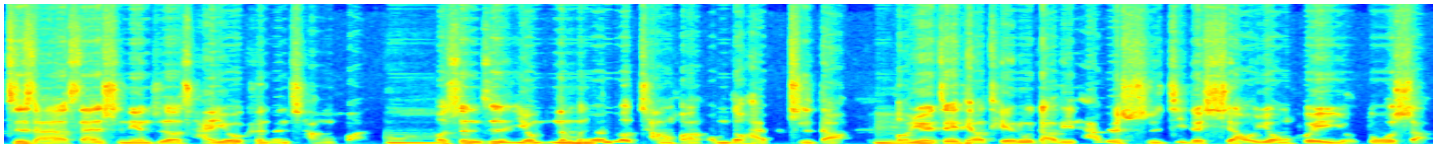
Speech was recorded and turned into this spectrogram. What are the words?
至少要三十年之后才有可能偿还。哦，甚至有能不能够偿还，我们都还不知道。嗯，哦，因为这条铁路到底它的实际的效用会有多少，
